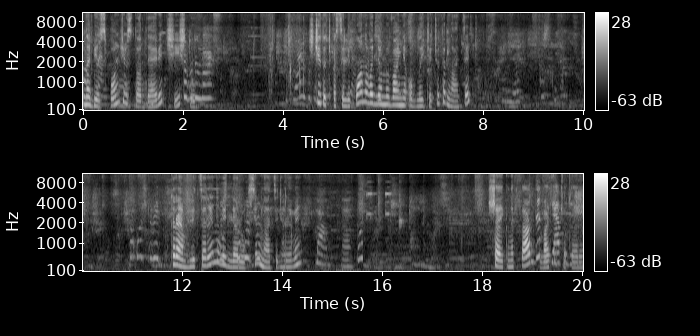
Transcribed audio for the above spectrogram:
Набір спонжів 109, 6 штук. Щіточка силіконова для вмивання обличчя 14. Що хочеш тобі? Крем гліцериновий для рук 17 гривень. Шейк нектар 24.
